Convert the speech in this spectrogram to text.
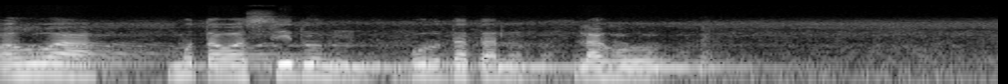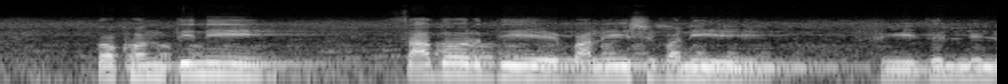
ওয়া মুতাওয়াসসিদুন বুরদাতান লাহু। তখন তিনি চাদর দিয়ে বালিশ বানিয়ে ফি দিল্লিল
